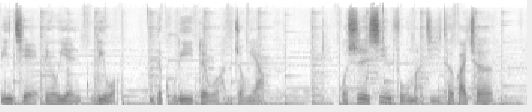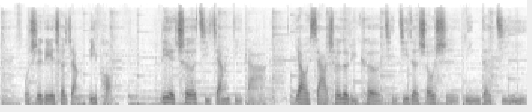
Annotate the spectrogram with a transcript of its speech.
并且留言鼓励我，你的鼓励对我很重要。我是幸福马吉特快车，我是列车长 Deepo。列车即将抵达，要下车的旅客，请记得收拾您的记忆。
